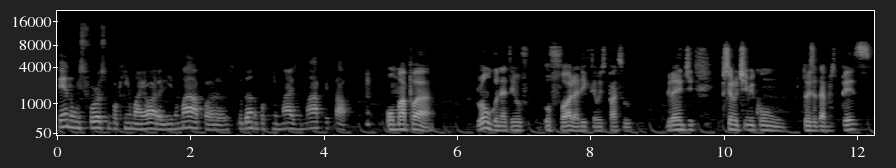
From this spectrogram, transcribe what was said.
tendo um esforço um pouquinho maior ali no mapa, estudando um pouquinho mais no mapa e tal. Um mapa longo, né? Tem o, o fora ali que tem um espaço grande. Sendo um time com dois AWPs,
